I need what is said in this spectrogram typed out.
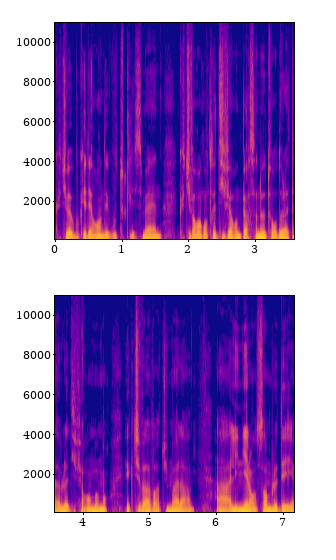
que tu vas booker des rendez-vous toutes les semaines, que tu vas rencontrer différentes personnes autour de la table à différents moments et que tu vas avoir du mal à, aligner l'ensemble des,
